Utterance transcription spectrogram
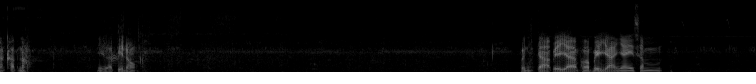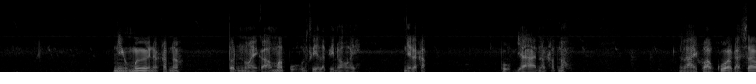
นะครับเนาะนี่แหละพี่น้องเป็นกาเบียยาเพราะเบียยาใหญ่ซ้ำนิ้วมือนะครับเนาะต้นหน่อยก็เอามาปลูกเสียละพี่น้องเลยนี่แหละครับ ปลูกยานะครับเนาะหลายครอบครัวกับเศร้า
